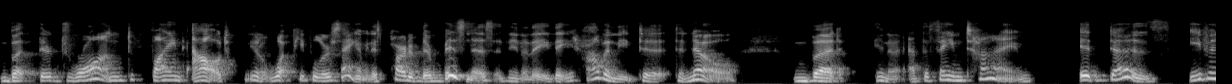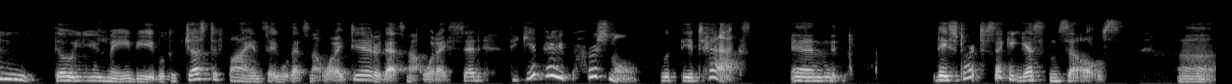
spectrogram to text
But they're drawn to find out, you know, what people are saying. I mean, it's part of their business, and you know, they they have a need to to know. But you know, at the same time, it does, even though you may be able to justify and say, well, that's not what I did, or that's not what I said, they get very personal with the attacks. And they start to second guess themselves uh,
